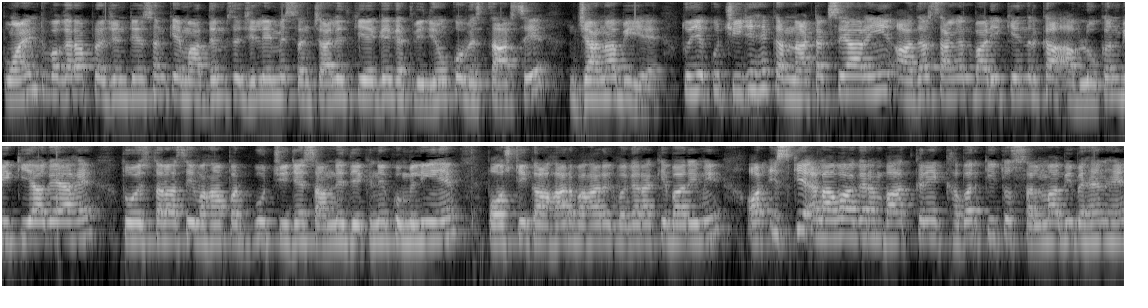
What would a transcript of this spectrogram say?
पॉइंट वगैरह प्रेजेंटेशन के माध्यम से ज़िले में संचालित किए गए गतिविधियों को विस्तार से जाना भी है। तो ये कुछ चीज़ें हैं, कर्नाटक से आ रही हैं। आदर्श आंगनबाड़ी केंद्र का अवलोकन भी किया गया है। तो इस तरह से वहाँ पर कुछ चीज़ें सामने देखने को मिली हैं, पौष्टिक आहार वगैरह के बारे में और इसके अलावा अगर हम बात करें खबर की तो सलमा भी बहन है,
